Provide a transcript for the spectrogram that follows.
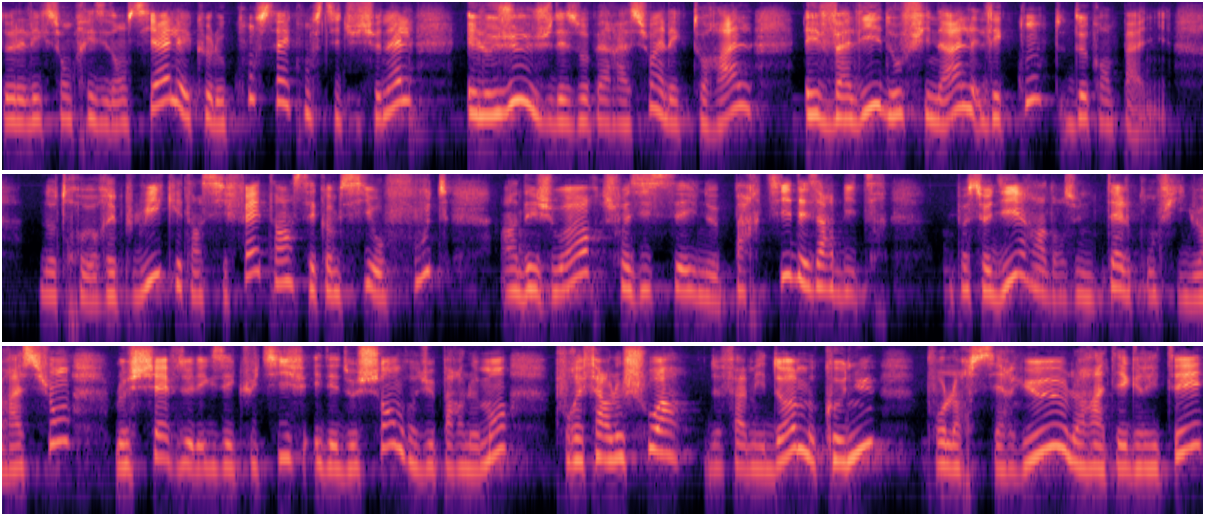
de l'élection présidentielle et que le Conseil constitutionnel est le juge des opérations électorales et valide au final les comptes de campagne. Notre République est ainsi faite. Hein. C'est comme si au foot, un des joueurs choisissait une partie des arbitres. On peut se dire, hein, dans une telle configuration, le chef de l'exécutif et des deux chambres du Parlement pourrait faire le choix de femmes et d'hommes connus pour leur sérieux, leur intégrité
